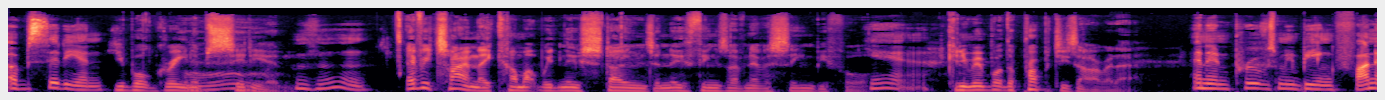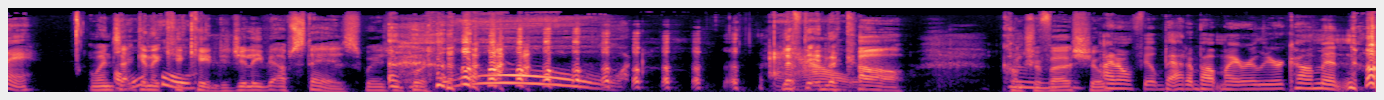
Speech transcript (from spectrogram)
obsidian. You bought green obsidian. Mm-hmm. Every time they come up with new stones and new things I've never seen before. Yeah. Can you remember what the properties are of that? And improves me being funny. When's that going to Oh. kick in? Did you leave it upstairs? Where's your put? Oh, Left it in the car. Controversial. Mm, I don't feel bad about my earlier comment.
